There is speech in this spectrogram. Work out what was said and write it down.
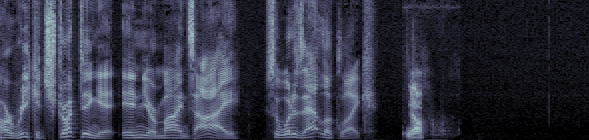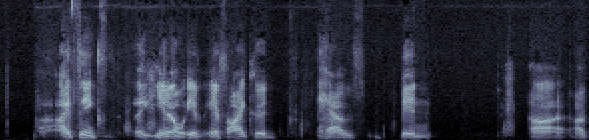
are reconstructing it in your mind's eye. So what does that look like? Yeah. I think, you know, if, if I could have been uh, a,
